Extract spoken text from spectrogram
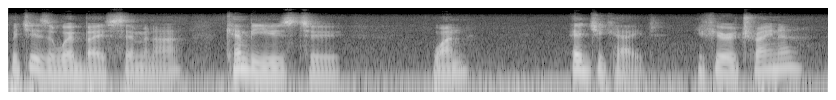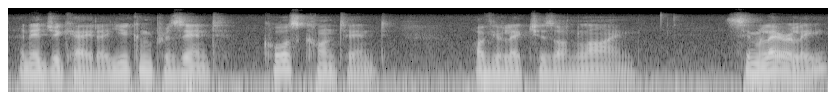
which is a web-based seminar, can be used to 1. Educate. If you're a trainer, an educator, you can present course content of your lectures online. Similarly,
